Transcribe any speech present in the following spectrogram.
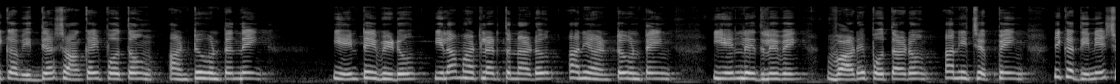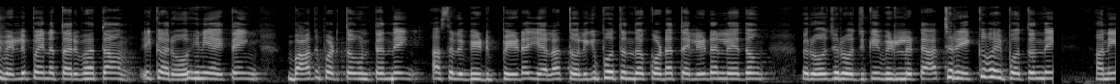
ఇక విద్య షాక్ అయిపోతూ అంటూ ఉంటుంది. ఏంటి వీడు ఇలా మాట్లాడుతున్నాడు అని అంటూ ఉంటే ఏం లేదులేవే వాడే పోతాడు అని చెప్పి. ఇక దినేష్ వెళ్ళిపోయిన తర్వాత ఇక రోహిణి అయితే బాధపడుతూ ఉంటుంది. అసలు వీడి పీడ ఎలా తొలగిపోతుందో కూడా తెలియడం లేదు. రోజు రోజుకి వీళ్ళ టార్చర్ ఎక్కువైపోతుంది అని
